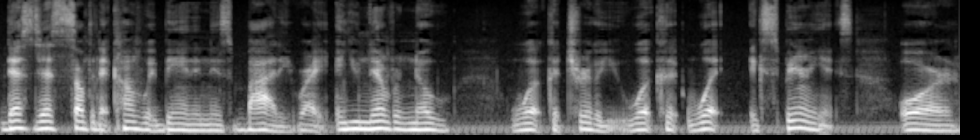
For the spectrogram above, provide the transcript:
that's just something that comes with being in this body, right? And you never know what could trigger you, what could what experience or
